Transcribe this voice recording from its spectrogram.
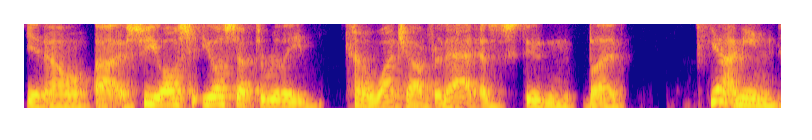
you know? Uh, so you also you also have to really kind of watch out for that as a student but yeah i mean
